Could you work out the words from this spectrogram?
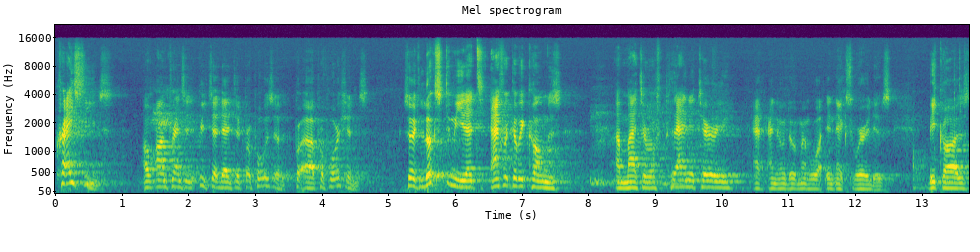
crises of unprecedented proposal, uh, proportions. So it looks to me that Africa becomes a matter of planetary, I, don't remember what the next word is, because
